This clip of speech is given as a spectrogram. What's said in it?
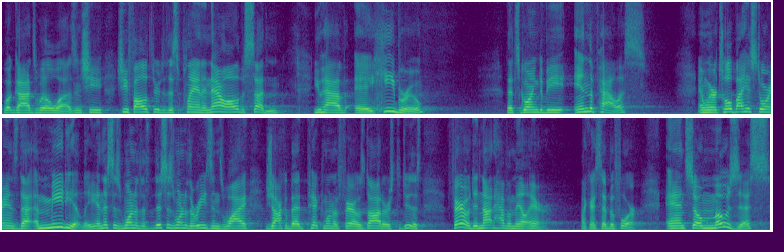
what God's will was, and she, she followed through to this plan. And now, all of a sudden, you have a Hebrew that's going to be in the palace. And we are told by historians that immediately, and this is one of the, this is one of the reasons why Jochebed picked one of Pharaoh's daughters to do this. Pharaoh did not have a male heir, like I said before. And so Moses,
